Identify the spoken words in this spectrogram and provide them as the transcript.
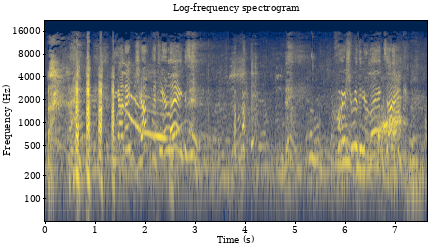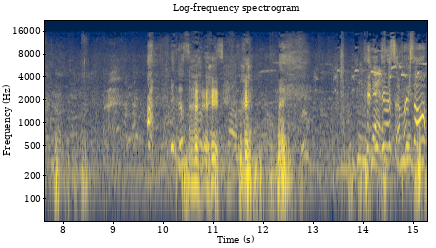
you gotta jump with your legs. Push with your legs, Ike. He doesn't know this. Can you do a somersault?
